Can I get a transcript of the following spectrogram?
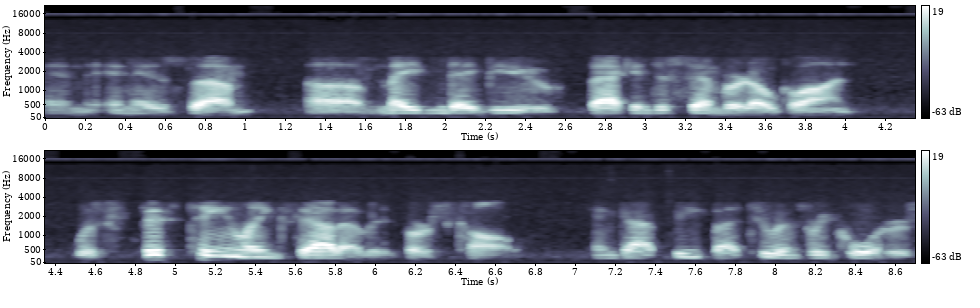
in, in his um, uh, maiden debut back in December at Oaklawn. Was 15 lengths out of it first call and got beat by two and three quarters.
